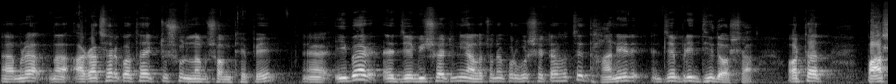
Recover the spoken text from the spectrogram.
আমরা আগাছার কথা একটু শুনলাম সংক্ষেপে। এবার যে বিষয়টি নিয়ে আলোচনা করব সেটা হচ্ছে ধানের যে বৃদ্ধি দশা, অর্থাৎ পাশ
